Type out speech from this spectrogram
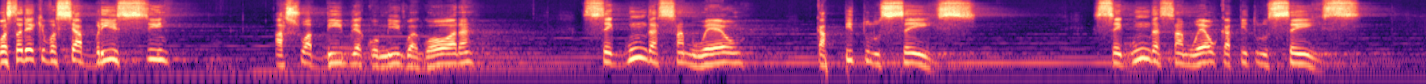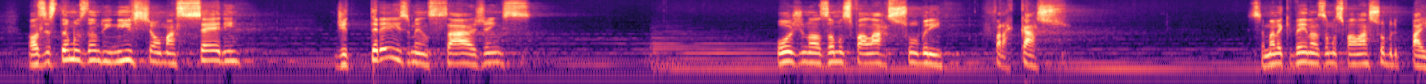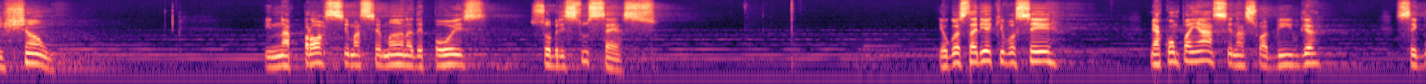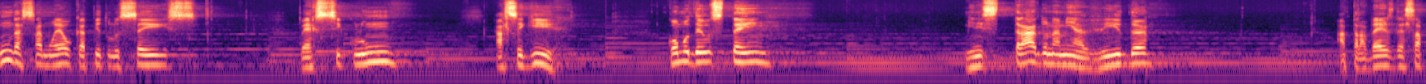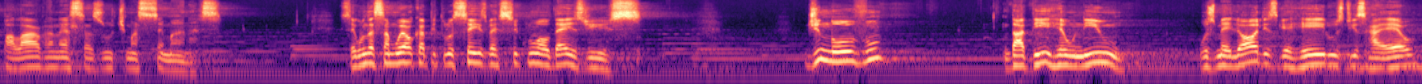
Gostaria que você abrisse a sua Bíblia comigo agora, 2 Samuel, capítulo 6. 2 Samuel, capítulo 6. Nós estamos dando início a uma série de três mensagens. Hoje nós vamos falar sobre fracasso. Semana que vem nós vamos falar sobre paixão. E na próxima semana depois, sobre sucesso. Eu gostaria que você me acompanhasse na sua Bíblia, 2 Samuel capítulo 6, versículo 1 a seguir. Como Deus tem ministrado na minha vida, através dessa palavra nessas últimas semanas. 2 Samuel capítulo 6, versículo 1 ao 10 diz: De novo, Davi reuniu os melhores guerreiros de Israel,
